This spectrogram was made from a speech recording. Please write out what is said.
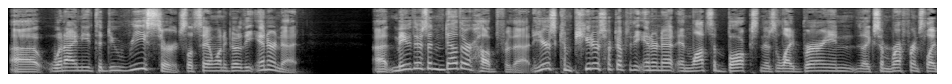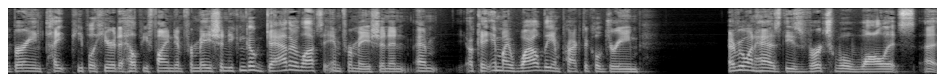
Uh, when I need to do research, let's say I want to go to the internet, Uh, maybe there's another hub for that. Here's computers hooked up to the internet and lots of books, and there's a librarian, like some reference librarian type people here to help you find information. You can go gather lots of information. And, and okay, in my wildly impractical dream, everyone has these virtual wallets. Uh,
